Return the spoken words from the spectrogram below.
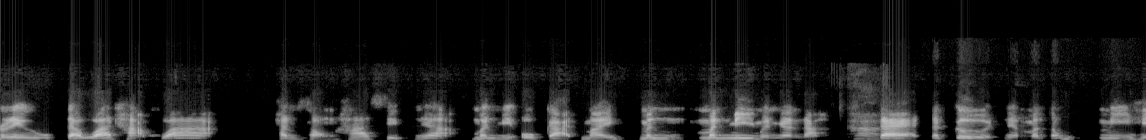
เร็ว แต่ว่าถามว่าพันสองห้าสิบเนี่ยมันมีโอกาสไหมมันมันมีเหมือนกันนะค่ะแต่จะเกิดเนี่ยมันต้อง มีเห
